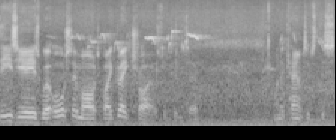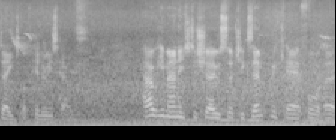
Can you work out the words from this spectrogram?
These years were also marked by great trials for Peter on account of the state of Hilary's health. How he managed to show such exemplary care for her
